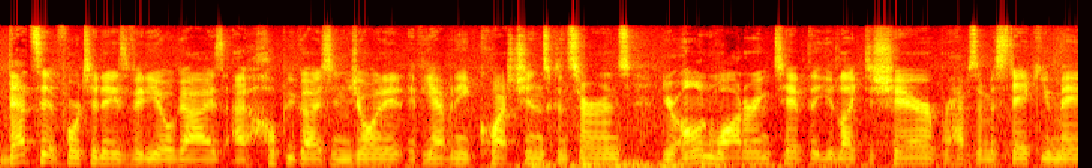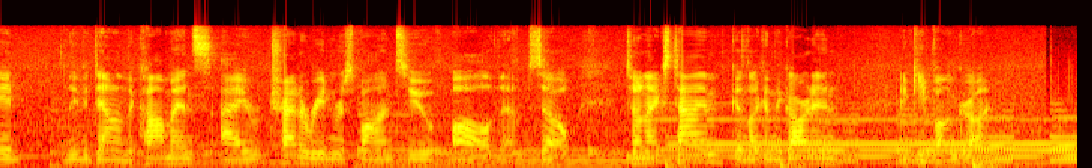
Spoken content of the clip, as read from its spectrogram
that's it for today's video, guys. I hope you guys enjoyed it. If you have any questions, concerns, your own watering tip that you'd like to share, perhaps a mistake you made, leave it down in the comments. I try to read and respond to all of them. So, until next time, good luck in the garden and keep on growing.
